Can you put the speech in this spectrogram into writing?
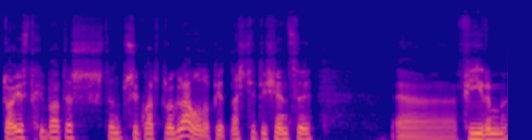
to jest chyba też ten przykład programu. No 15 tysięcy e, firm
